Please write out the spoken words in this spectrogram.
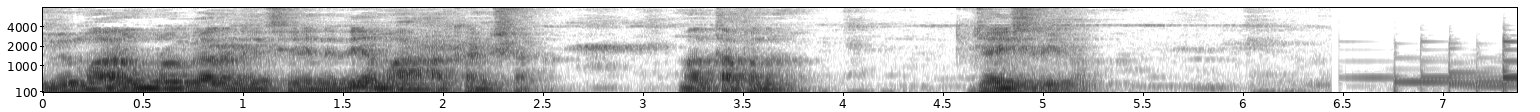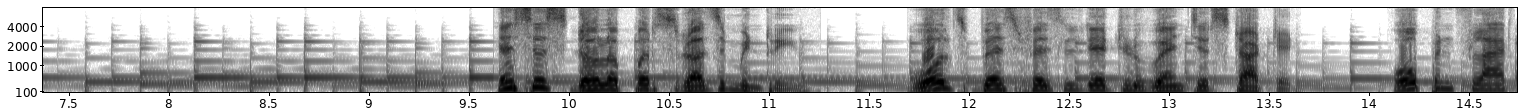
ఇవి మారు మురగాలనేసి అనేది మా ఆకాంక్ష మా తపన. జై శ్రీరామ్. SS Developers రాజమండ్రి world's best facilitated venture started. Open flat,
